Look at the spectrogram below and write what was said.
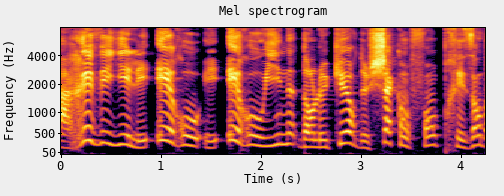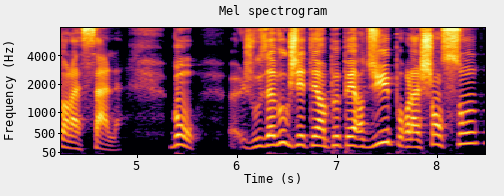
à réveiller les héros et héroïnes dans le cœur de chaque enfant présent dans la salle. Bon, euh, je vous avoue que j'étais un peu perdu pour la chanson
